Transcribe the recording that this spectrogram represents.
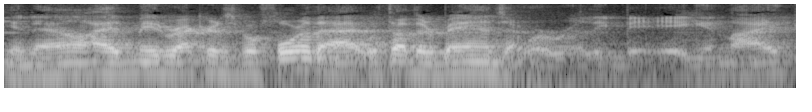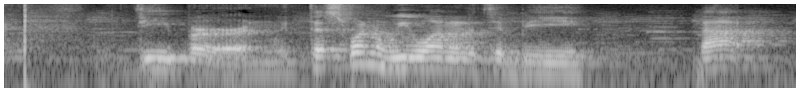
You know, I had made records before that with other bands that were really big and like deeper. And this one, we wanted it to be not,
